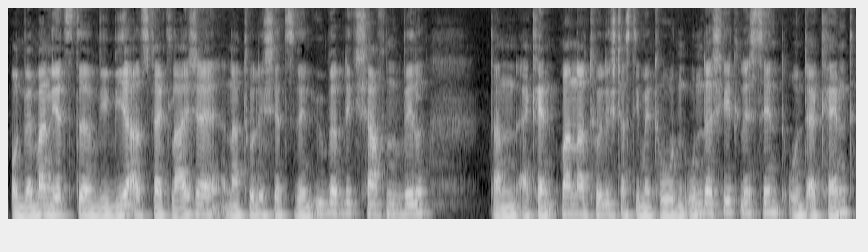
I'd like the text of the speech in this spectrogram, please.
Und wenn man jetzt, äh, wie wir als Vergleicher, natürlich jetzt den Überblick schaffen will, dann erkennt man natürlich, dass die Methoden unterschiedlich sind und erkennt,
